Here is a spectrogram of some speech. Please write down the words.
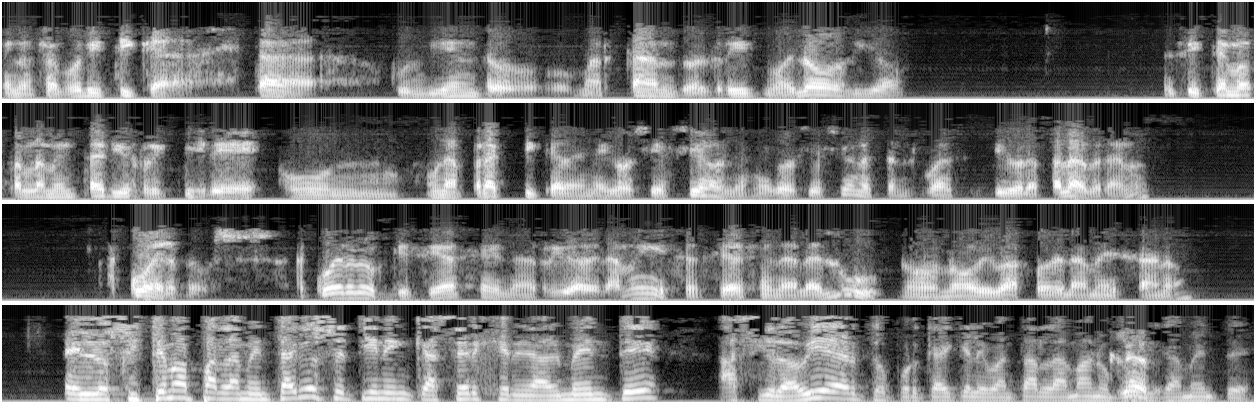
En nuestra política está cundiendo o marcando el ritmo el odio. El sistema parlamentario requiere un, una práctica de negociaciones, negociaciones en el buen sentido de la palabra, ¿no? Acuerdos, acuerdos que se hacen arriba de la mesa, se hacen a la luz, no, no debajo de la mesa, ¿no? En los sistemas parlamentarios se tienen que hacer generalmente a cielo abierto, porque hay que levantar la mano públicamente.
